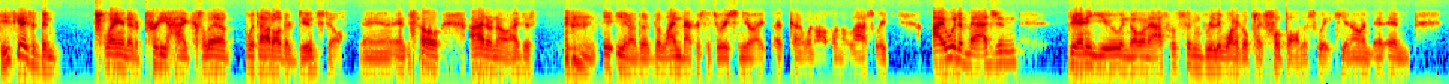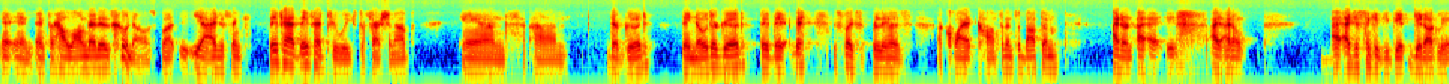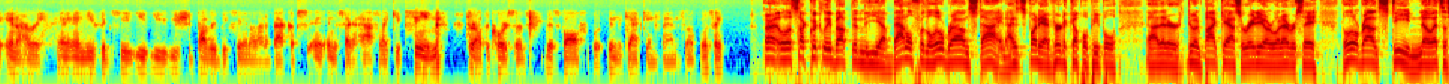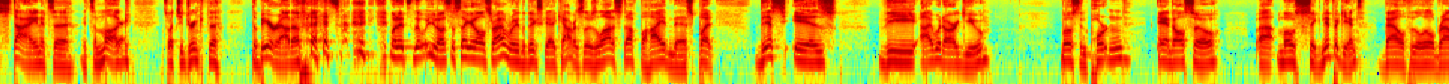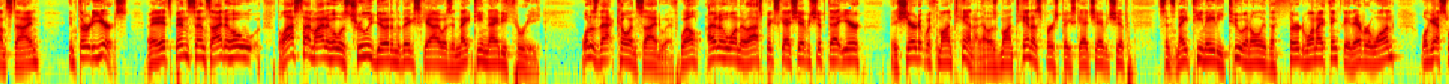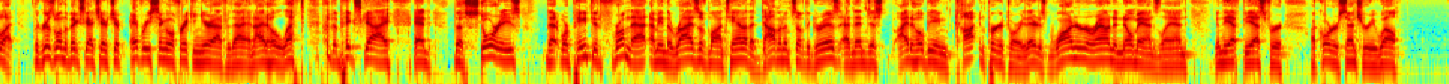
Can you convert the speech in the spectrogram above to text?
these guys have been playing at a pretty high clip without all their dudes still, and, and so I don't know. I just you know the the linebacker situation. You know, I, I kind of went off on it last week. I would imagine Danny Yu and Nolan Askelson really want to go play football this week. You know, and and and and for how long that is, who knows? But yeah, I just think they've had they've had two weeks to freshen up, and um, they're good. They know they're good. They, they, they this place really has a quiet confidence about them. I don't. I, I, I don't. I, I just think if you get get ugly in a hurry, and, and you could see, you, you you should probably be seeing a lot of backups in, in the second half, like you've seen throughout the course of this fall in the Cat games, man. So we'll see. All right, well, let's talk quickly about then the uh, battle for the Little Brown Stein. It's funny, I've heard a couple people uh, that are doing podcasts or radio or whatever say the Little Brown Stein. No, it's a Stein. It's a it's a mug. Yeah. It's what you drink the the beer out of. it's, but it's the you know it's the second oldest rivalry in the Big Sky Conference. So there's a lot of stuff behind this, but this is the I would argue most important and also uh, most significant battle for the Little Brown Stein in 30 years. I mean, it's been since Idaho. The last time Idaho was truly good in the Big Sky was in 1993. What does that coincide with? Well, Idaho won their last Big Sky championship that year. They shared it with Montana. That was Montana's first Big Sky championship since 1982, and only the third one I think they'd ever won. Well, guess what? The Grizz won the Big Sky championship every single freaking year after that, and Idaho left the Big Sky. And the stories that were painted from that I mean, the rise of Montana, the dominance of the Grizz, and then just Idaho being caught in purgatory. They're just wandering around in no man's land in the FBS for a quarter century. Well,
